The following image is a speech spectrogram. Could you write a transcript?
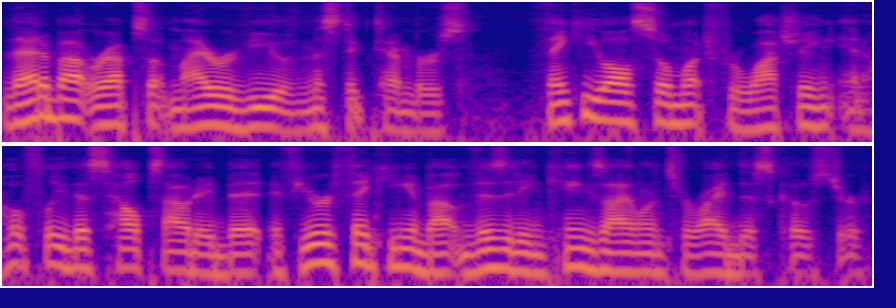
That about wraps up my review of Mystic Timbers. Thank you all so much for watching, and hopefully this helps out a bit if you're thinking about visiting Kings Island to ride this coaster.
